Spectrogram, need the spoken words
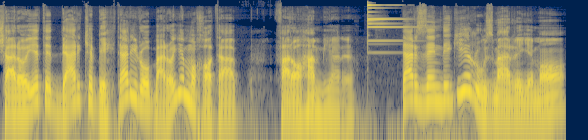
شرایط درک بهتری رو برای مخاطب فراهم بیاره در زندگی روزمره ما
